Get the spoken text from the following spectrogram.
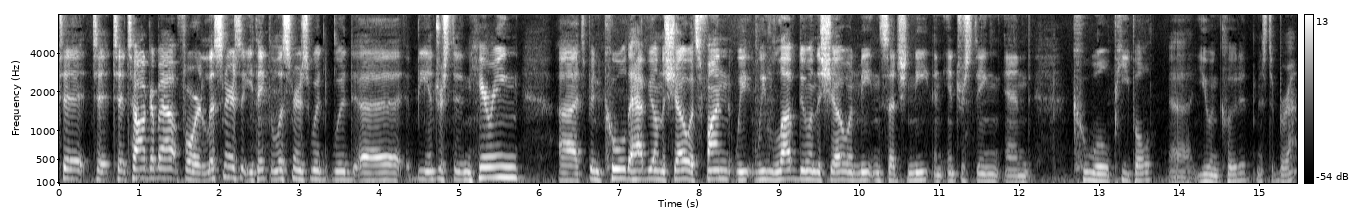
to, to, to talk about for listeners that you think the listeners would would uh, be interested in hearing? Uh, it's been cool to have you on the show. It's fun. We we love doing the show and meeting such neat and interesting and cool people. Uh, you included, Mr. Bharat.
